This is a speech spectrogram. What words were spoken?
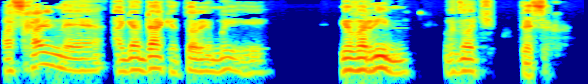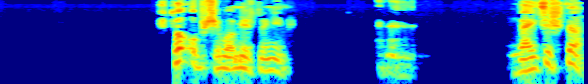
пасхальная агада, которую мы говорим в ночь Песах. Что общего между ними? Знаете что?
